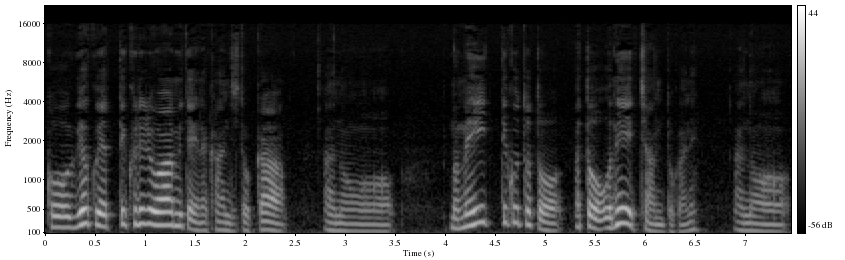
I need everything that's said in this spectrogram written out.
こうよくやってくれるわみたいな感じとかあの、まあ、メイってこととあとお姉ちゃんとかねあの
